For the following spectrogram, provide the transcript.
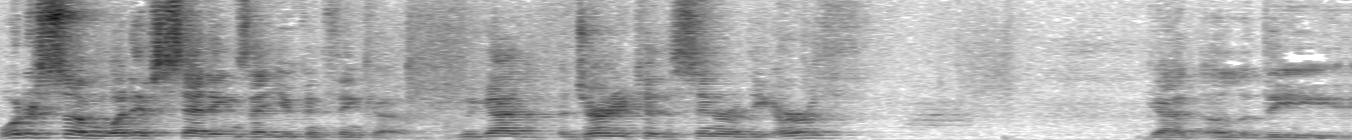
What are some what if settings that you can think of? We got a journey to the center of the earth. Got uh, the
